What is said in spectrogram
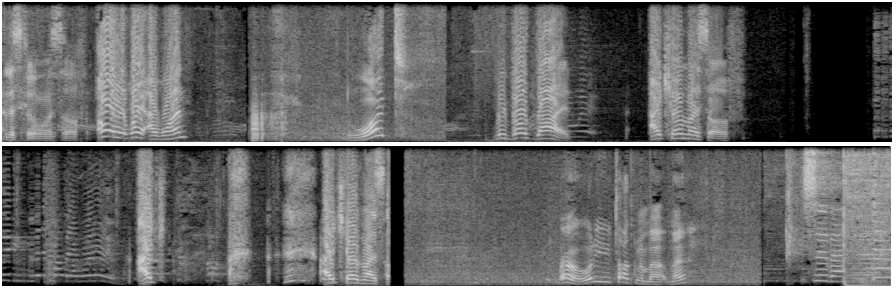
I just killed myself. Oh wait, wait, I won? What? We both died. I killed myself. I I killed myself. Bro, what are you talking about, man? Survive.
